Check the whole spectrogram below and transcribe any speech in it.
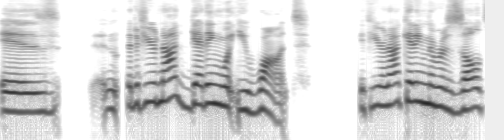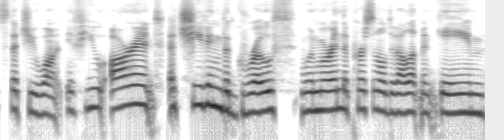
is that if you're not getting what you want, if you're not getting the results that you want, if you aren't achieving the growth when we're in the personal development game,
